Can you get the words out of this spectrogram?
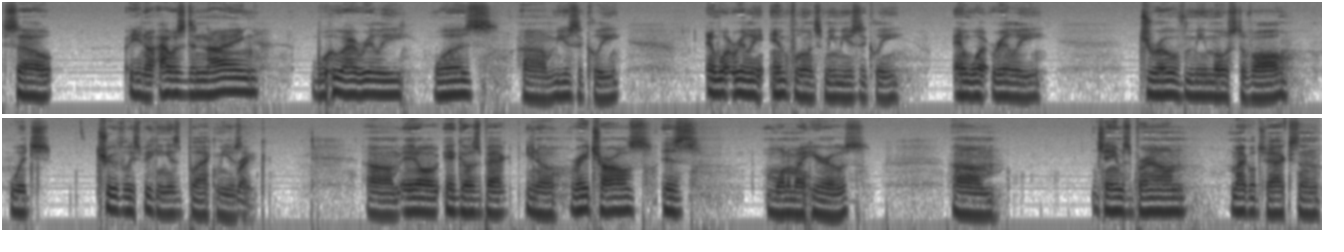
So, you know, I was denying who I really was um, musically and what really influenced me musically and what really drove me most of all, which, truthfully speaking, is black music. Um, it all it goes back. You know, Ray Charles is one of my heroes. Um, James Brown, Michael Jackson.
